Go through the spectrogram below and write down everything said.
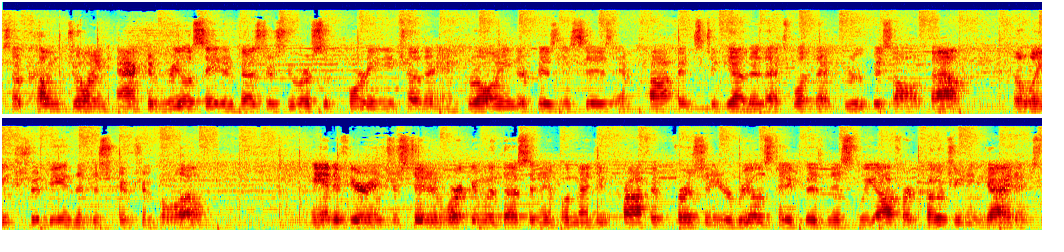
So come join active real estate investors who are supporting each other and growing their businesses and profits together. That's what that group is all about. The link should be in the description below. And if you're interested in working with us and implementing profit first in your real estate business, we offer coaching and guidance.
